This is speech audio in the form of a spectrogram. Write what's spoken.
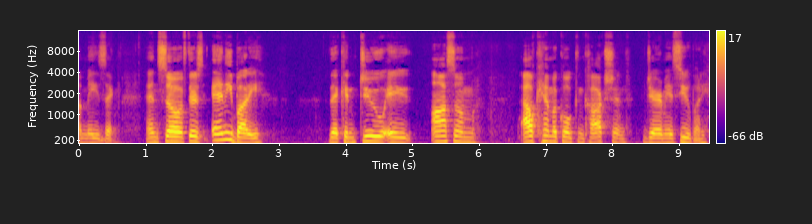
amazing. And so if there's anybody that can do a awesome alchemical concoction, Jeremy, it's you, buddy.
